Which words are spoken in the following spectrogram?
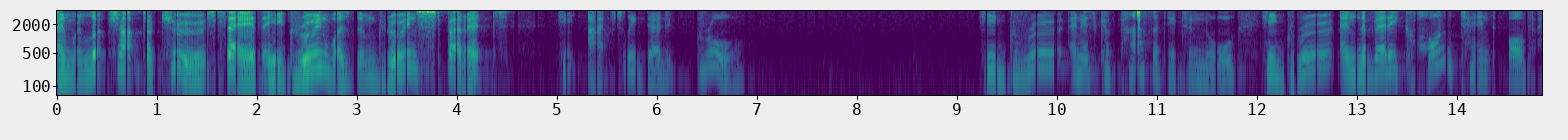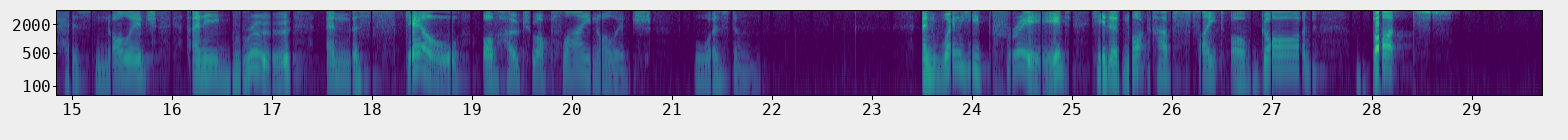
And when Luke chapter 2 says that he grew in wisdom, grew in spirit, he actually did grow. He grew in his capacity to know. He grew in the very content of his knowledge. And he grew in the skill of how to apply knowledge, wisdom. And when he prayed, he did not have sight of God, but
